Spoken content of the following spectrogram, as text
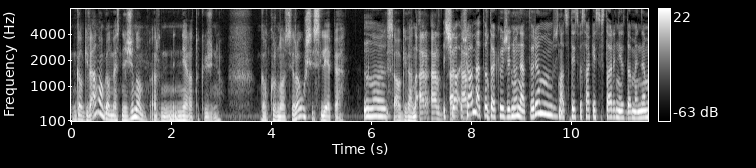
gal gyveno, gal mes nežinom, ar nėra tokių žinių. Gal kur nors yra užsislėpę nu, savo gyvena. Ar, ar, Šiuo, ar, ar, šiuo metu tokių žinių neturim, žinot, su tais visokiais istoriniais duomenim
